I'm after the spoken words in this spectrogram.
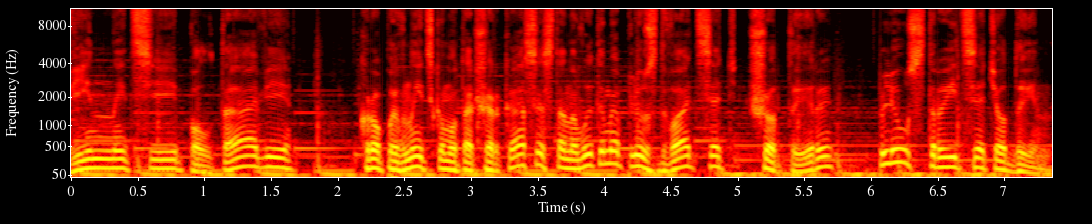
Вінниці, Полтаві, Кропивницькому та Черкаси становитиме плюс 24, плюс 31.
